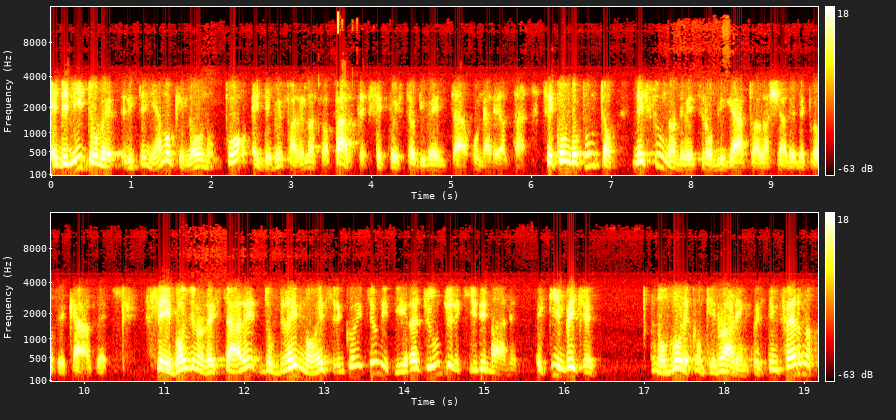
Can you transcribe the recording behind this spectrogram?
ed è lì dove riteniamo che l'ONU può e deve fare la sua parte se questo diventa una realtà. Secondo punto, nessuno deve essere obbligato a lasciare le proprie case. Se vogliono restare dovremmo essere in condizioni di raggiungere chi rimane e chi invece non vuole continuare in questo inferno,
